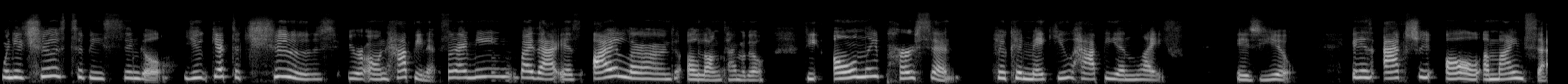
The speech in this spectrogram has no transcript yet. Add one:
When you choose to be single, you get to choose your own happiness. What I mean by that is, I learned a long time ago the only person who can make you happy in life is you. It is actually all a mindset.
